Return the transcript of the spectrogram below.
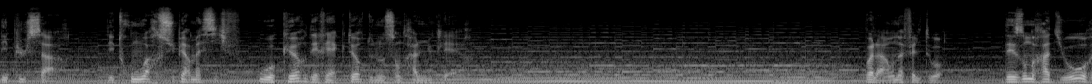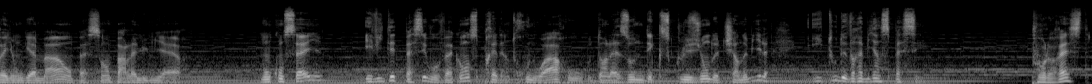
des pulsars, des trous noirs supermassifs ou au cœur des réacteurs de nos centrales nucléaires. Voilà, on a fait le tour. Des ondes radio aux rayons gamma en passant par la lumière. Mon conseil Évitez de passer vos vacances près d'un trou noir ou dans la zone d'exclusion de Tchernobyl et tout devrait bien se passer. Pour le reste,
